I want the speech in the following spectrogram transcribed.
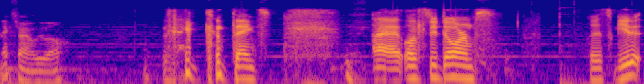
Next round we will. Good thanks. Alright, let's do dorms. Let's get it.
